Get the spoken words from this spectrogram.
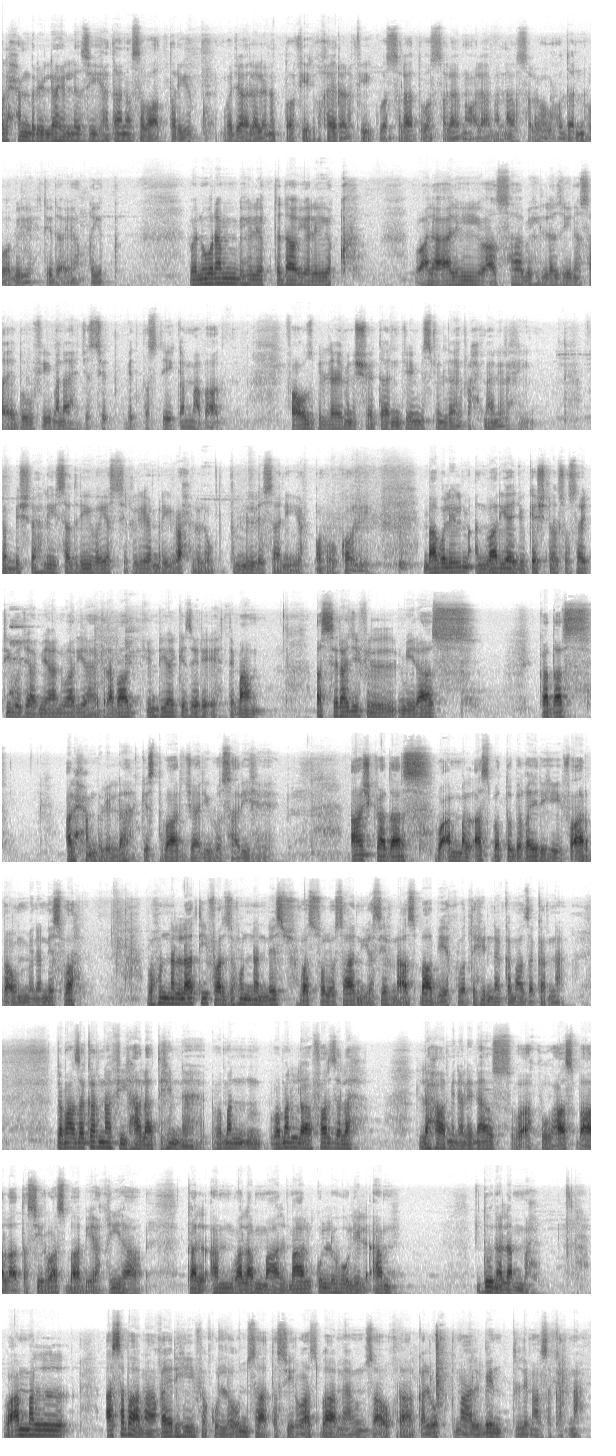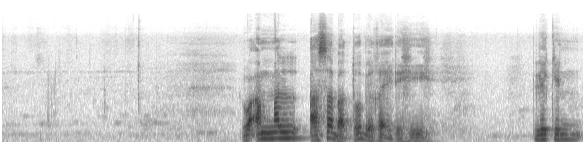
الحمد للہ الذي هدانا سواء الطريق وجعل لنا التوفيق خير رفيق والصلاة والسلام على من أرسله هدى وبالاهتداء حقيق ونورا به الاقتداء يليق وعلى آله وأصحابه الذين سعدوا في مناهج الصدق بالتصديق أما بعد. فأعوذ بالله من الشيطان الرجيم. بسم الله الرحمن الرحيم. رب اشرح لي صدري ويسر لي امری واحلل عقدة من لساني يفقهوا قولي. باب العلم انواریہ ایجوکیشنل سوسائٹی و جامعہ انواریہ حیدرآباد، انڈیا کے زیر اہتمام. السراجی فی المیراث کا درس الحمدللہ کستوار جاری و ساری ہے. آج کا درس و عمل اسبت بغیر ہی فاربع من النسوہ وہن اللاتی فرضہن النصف والثلثان یسرن اسباب اخوتہن کما ذکرنا كما ذكرنا في حالاتهن ومن, ومن لا فرز له لها من الناس وأخوها أصبع لا تصير أصبع بأخيها كالأم ولما المال كله للأم دون لمة. وأما الأصبع مع غيره فكل أنثى تصير أصبع مع أنثى أخرى كالأخت مع البنت لما ذكرنا. وأما الأصبة بغيره لیکن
